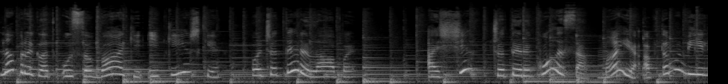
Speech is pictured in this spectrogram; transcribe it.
Наприклад, у собаки і кішки по 4 лапи. А ще 4 колеса має автомобіль.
